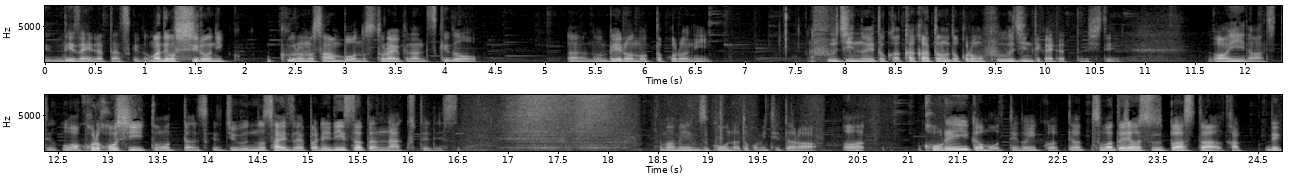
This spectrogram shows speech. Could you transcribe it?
デザインだったんですけど。まあでも白に黒の3本のストライプなんですけどあのベロのところに風神の絵とかかかとのところも風神って書いてあったりして。あいいなっつって。うわこれ欲しいと思ったんですけど自分のサイズはやっぱレディースだったらなくてですね。まあメンズコーナーとか見てたらあこれいいかもっていうの1個あってその私もスーパースター買って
